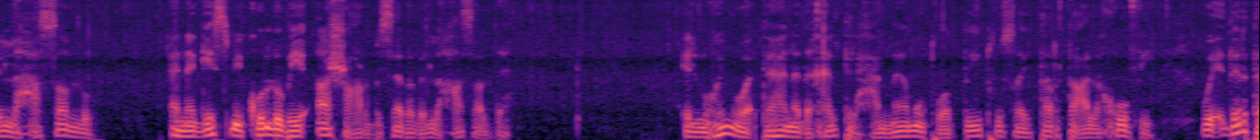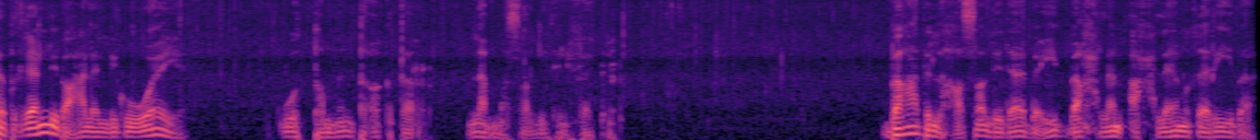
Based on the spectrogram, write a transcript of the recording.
اللي حصل له. أنا جسمي كله بيقشعر بسبب اللي حصل ده. المهم وقتها أنا دخلت الحمام واتوضيت وسيطرت على خوفي وقدرت أتغلب على اللي جوايا واطمنت أكتر لما صليت الفجر. بعد اللي حصل لي ده بقيت بحلم أحلام غريبة.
